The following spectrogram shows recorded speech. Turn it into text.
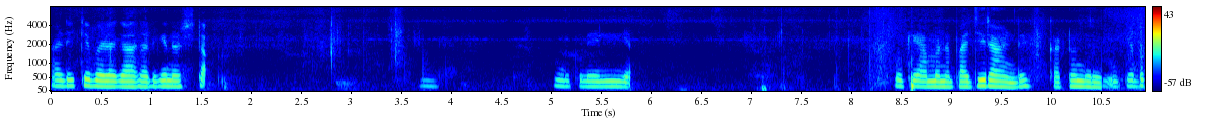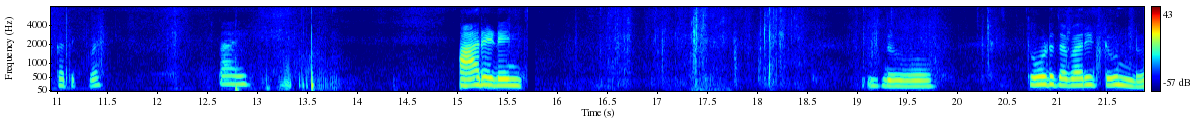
ಅಡಿಕೆ ಬೆಳೆಗಾರರಿಗೆ ನಷ್ಟ ಇಲ್ಲ ಓಕೆ ಅಮ್ಮನ ಪಜೀರ ಅಂಡ್ ಕಟ್ಟೊಂದಿಲ್ಲ ಓಕೆ ಬಕ್ಕ ತಿಕ್ವೆ ಬಾಯ್ ಆರೆಡೆ ಇದು ತೋಟದ ಬರಿಟ್ಟು ಉಂಡು.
